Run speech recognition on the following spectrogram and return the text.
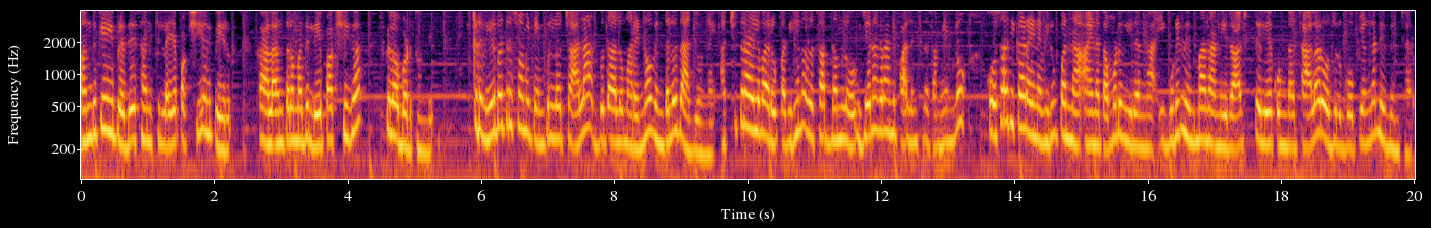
అందుకే ఈ ప్రదేశానికి లయపక్షి అని పేరు. కాలాంతరం అది లేపాక్షిగా పిలువబడుతుంది. ఇక్కడ వీరభద్రస్వామి టెంపుల్లో చాలా అద్భుతాలు మరెన్నో వింతలు దాగి ఉన్నాయి. అచ్యుతరాయల వారు పదిహేనవ దశాబ్దంలో విజయనగరాన్ని పాలించిన సమయంలో కోశాధికారైన విరూపన్న ఆయన తమ్ముడు వీరన్న ఈ గుడి నిర్మాణాన్ని రాజుకు తెలియకుండా చాలా రోజులు గోప్యంగా నిర్మించారు.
